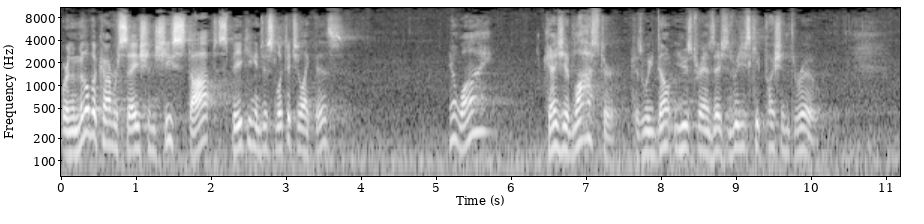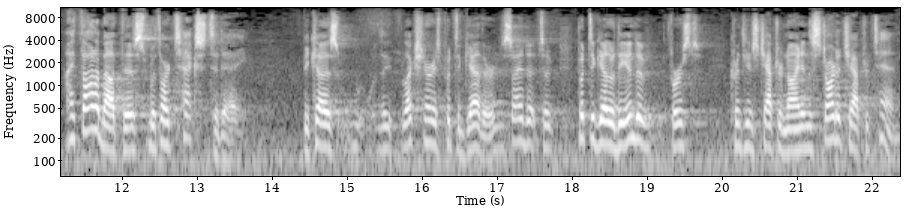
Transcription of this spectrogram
where in the middle of a conversation she stopped speaking and just looked at you like this. You know why? Because you've lost her. Because we don't use transitions. We just keep pushing through. I thought about this with our text today because the lectionaries put together, decided to, put together the end of 1 Corinthians chapter 9 and the start of chapter 10.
